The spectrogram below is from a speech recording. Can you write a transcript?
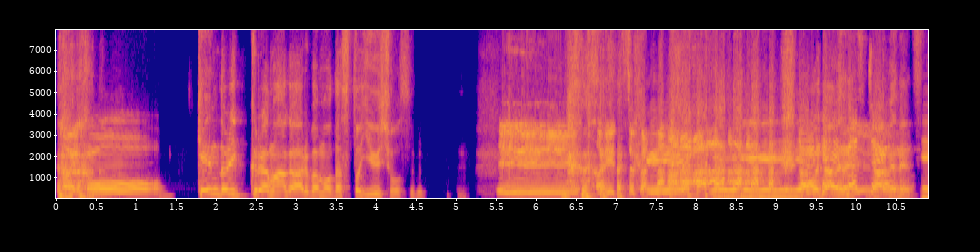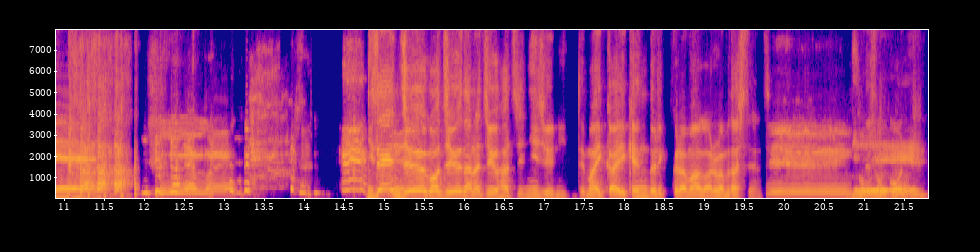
はい。おー。ケンドリック・ラマーがアルバムを出すと優勝する。えー、あ、えっちゃった。えーあ、これダメだよ。なっちゃうダメなやつ。えいや これ、2015、17、18、22って毎回ケンドリック・ラマーがアルバム出してるんですよ。えー、ー、そうでそこえ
